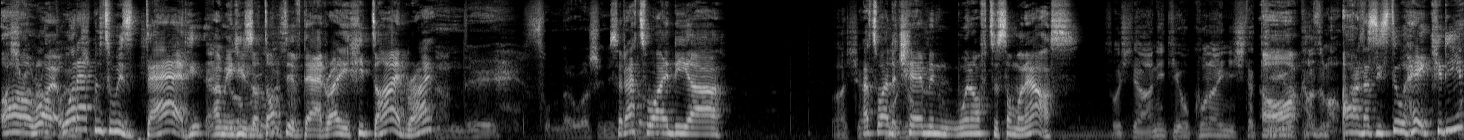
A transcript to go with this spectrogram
Oh, right. What happened to his dad? He, I mean, his adoptive dad, right? He died, right? So uh, that's why the, uh... That's why the chairman went off to someone else. Oh, oh does he still hate Kiryu?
